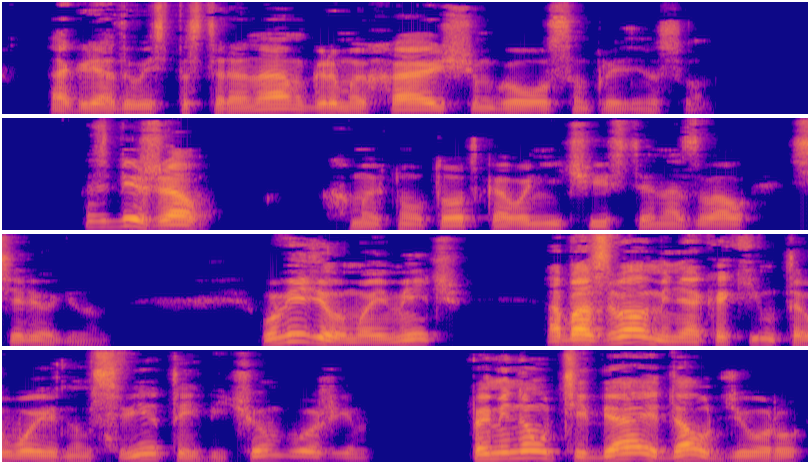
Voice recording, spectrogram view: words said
— оглядываясь по сторонам, громыхающим голосом произнес он. — Сбежал, — хмыкнул тот, кого нечистый назвал Серегиным. — Увидел мой меч, обозвал меня каким-то воином света и бичом божьим, помянул тебя и дал дёру,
